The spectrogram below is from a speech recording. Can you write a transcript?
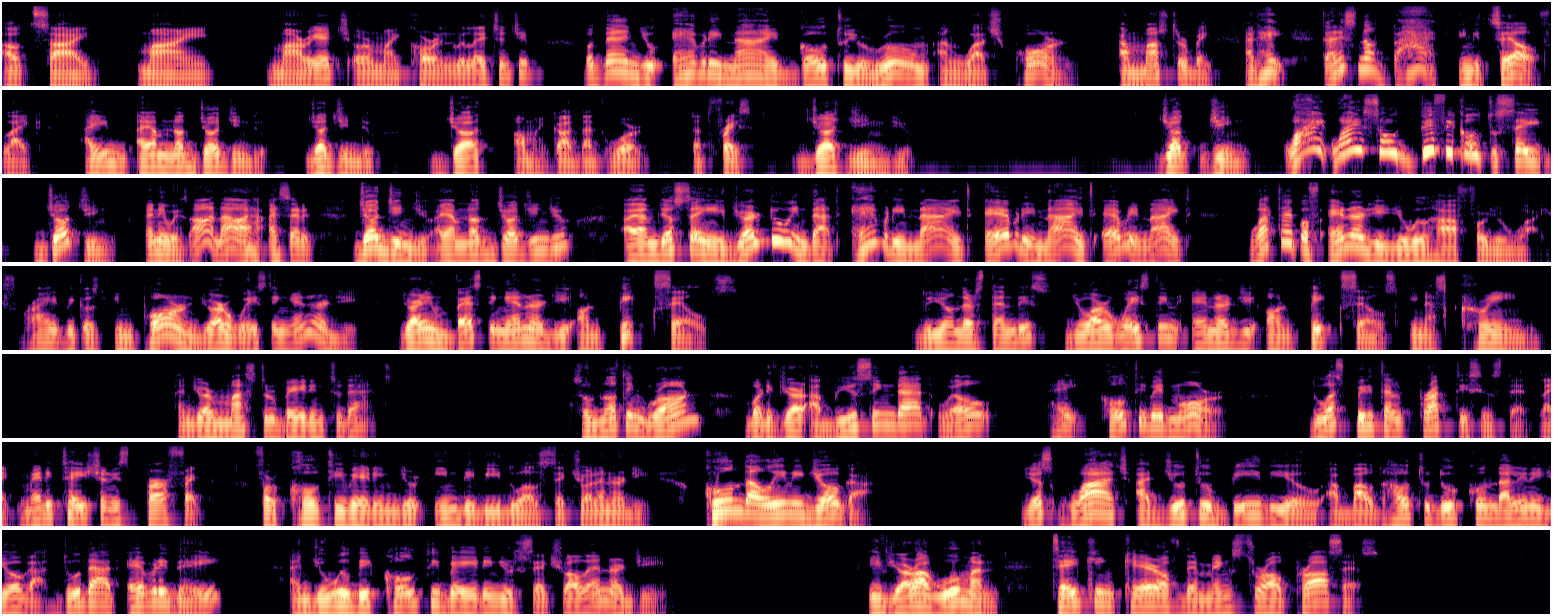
outside my marriage or my current relationship. But then you every night go to your room and watch porn and masturbate. And hey that is not bad in itself. Like i i am not judging you judging you. Judge oh my god that word that phrase judging you. Judging. Why why is so difficult to say judging? Anyways ah now I, I said it. Judging you. I am not judging you. I am just saying if you're doing that every night every night every night what type of energy you will have for your wife right? Because in porn you are wasting energy. You are investing energy on pixels. Do you understand this? You are wasting energy on pixels in a screen and you're masturbating to that. So nothing wrong, but if you're abusing that, well, hey, cultivate more. Do a spiritual practice instead. Like meditation is perfect for cultivating your individual sexual energy. Kundalini yoga. Just watch a YouTube video about how to do Kundalini yoga. Do that every day, and you will be cultivating your sexual energy. If you're a woman, taking care of the menstrual process,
